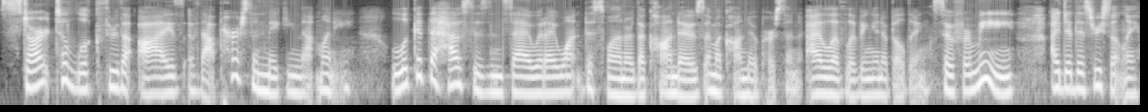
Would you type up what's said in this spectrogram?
Start to look through the eyes of that person making that money. Look at the houses and say, would I want this one or the condos? I'm a condo person. I love living in a building. So for me, I did this recently.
